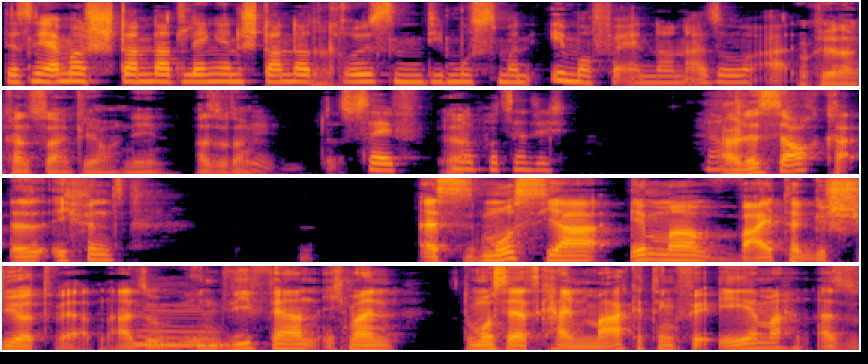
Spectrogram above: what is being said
das sind ja immer Standardlängen, Standardgrößen, die muss man immer verändern. Also äh, Okay, dann kannst du eigentlich auch nähen. Also dann. safe, Ja. hundertprozentig. Ja. Aber das ist ja auch krass. Also Ich finde, es muss ja immer weiter geschürt werden. Also Mhm. inwiefern, ich meine, du musst ja jetzt kein Marketing für Ehe machen. Also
